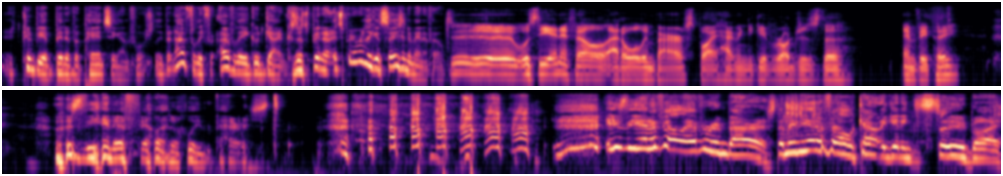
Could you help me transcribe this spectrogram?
it could be a bit of a pantsing, unfortunately, but hopefully for, hopefully a good game because it's been a, it's been a really good season of NFL. Uh, was the NFL at all embarrassed by having to give Rodgers the MVP? Was the NFL at all embarrassed? Is the NFL ever embarrassed? I mean, the NFL currently getting sued by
